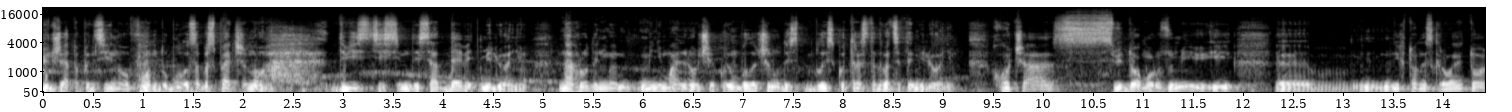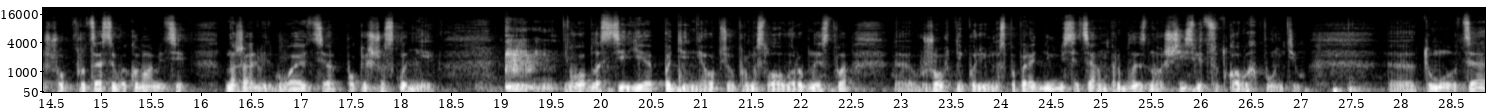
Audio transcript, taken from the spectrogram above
бюджету пенсійного фонду було забезпечено 279 мільйонів. На грудень ми мінімально очікуємо величину десь близько 320 мільйонів. Хоча свідомо розумію, і е, ніхто не скриває того, що процеси в економіці, на жаль, відбуваються поки що складні. В області є падіння обсягу промислового виробництва е, в жовтні порівняно з попереднім місяцям приблизно 6 відсоткових пунктів. Е, Тому це,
